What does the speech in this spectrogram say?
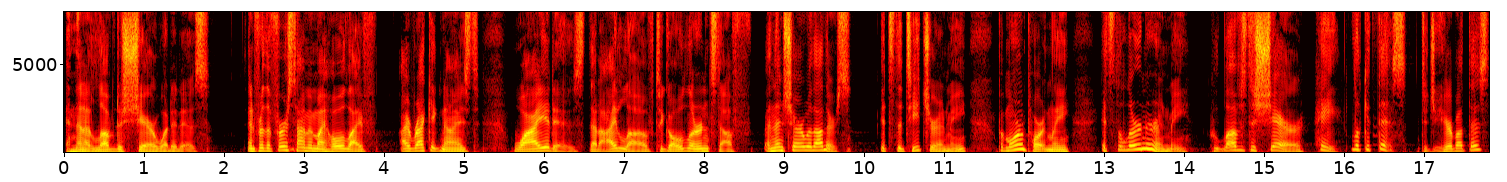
and then I love to share what it is. And for the first time in my whole life, I recognized why it is that I love to go learn stuff and then share it with others. It's the teacher in me, but more importantly, it's the learner in me who loves to share hey, look at this. Did you hear about this?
